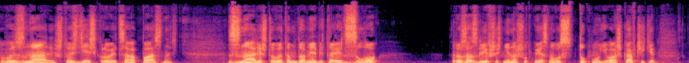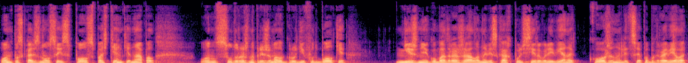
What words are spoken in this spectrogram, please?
Вы знали, что здесь кроется опасность, знали, что в этом доме обитает зло. Разозлившись не на шутку, я снова стукнул его о шкафчике. Он поскользнулся и сполз по стенке на пол. Он судорожно прижимал к груди футболки. Нижняя губа дрожала, на висках пульсировали вены, кожа на лице побагровела.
